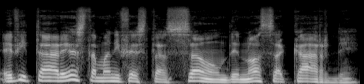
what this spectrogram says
Evitar esta manifestação de nossa carne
